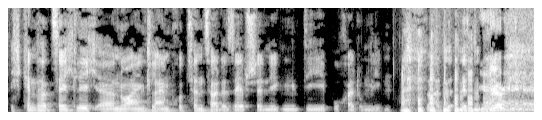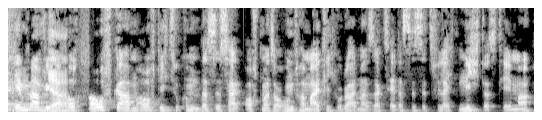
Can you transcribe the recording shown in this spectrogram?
Ich kenne tatsächlich äh, nur einen kleinen Prozentzahl der Selbstständigen, die Buchhaltung lieben. Also es wird immer wieder ja. auch Aufgaben auf dich zukommen. Das ist halt oftmals auch unvermeidlich, wo du halt mal sagst, hey, das ist jetzt vielleicht nicht das Thema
